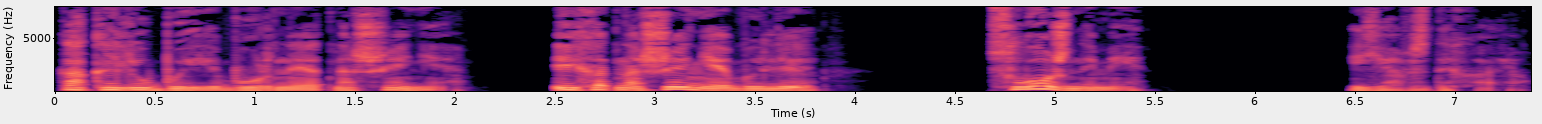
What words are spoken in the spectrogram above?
Как и любые бурные отношения, их отношения были сложными. Я вздыхаю.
